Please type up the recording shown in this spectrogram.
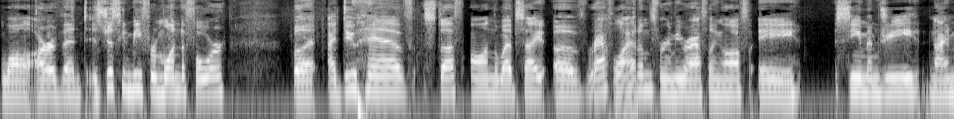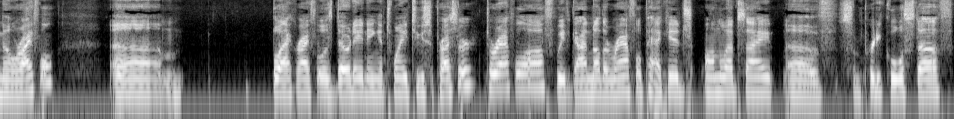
While our event is just going to be from one to four, but I do have stuff on the website of raffle items. We're going to be raffling off a CMMG 9 mil rifle. Um, Black Rifle is donating a 22 suppressor to raffle off. We've got another raffle package on the website of some pretty cool stuff.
